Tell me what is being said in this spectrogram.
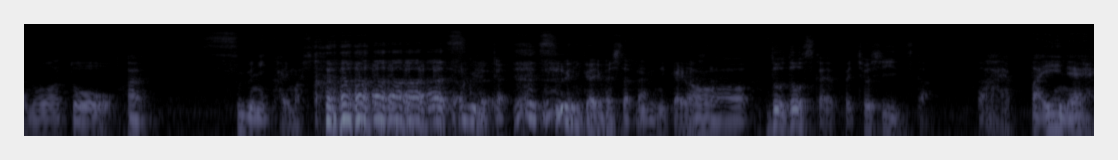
あの後はい。すぐに買いました。すぐに買いすぐに買いましたか？すぐに買いました。どうどうですか？やっぱり調子いいんですか？あーやっぱいいね。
